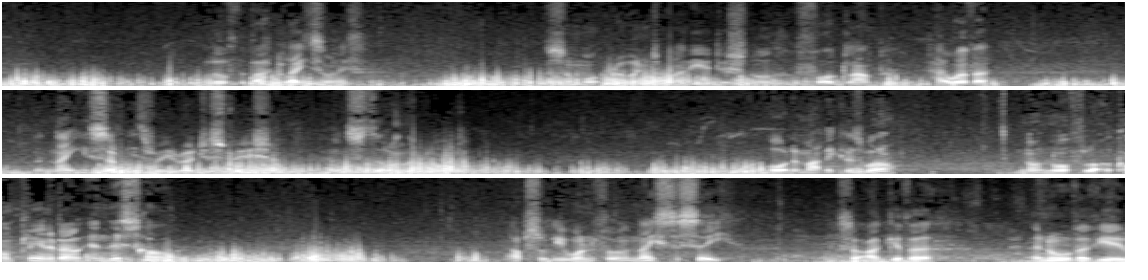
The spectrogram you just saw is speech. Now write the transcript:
Love the backlights on it. Somewhat ruined by the additional fog lamp, however, 1973 registration and still on the road. Automatic as well. Not an awful lot to complain about in this car. Absolutely wonderful and nice to see. So I'll give a, an overview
